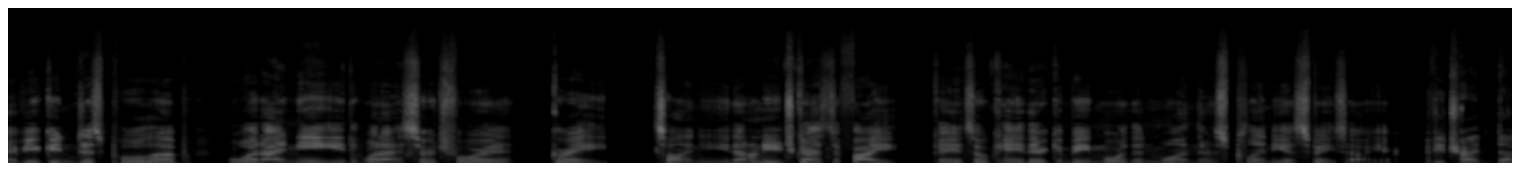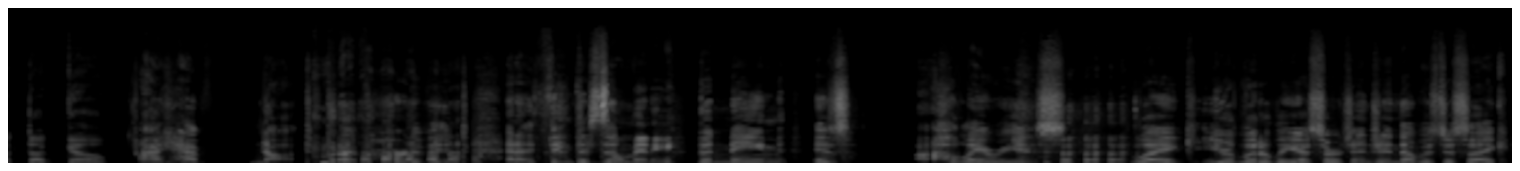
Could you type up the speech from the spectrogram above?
if you can just pull up what I need when I search for it, great. That's all I need. I don't need you guys to fight. Okay, it's okay. There can be more than one. There's plenty of space out here. Have you tried DuckDuckGo? I have not, but I've heard of it, and I think There's the, so many. the name is hilarious. like you're literally a search engine that was just like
